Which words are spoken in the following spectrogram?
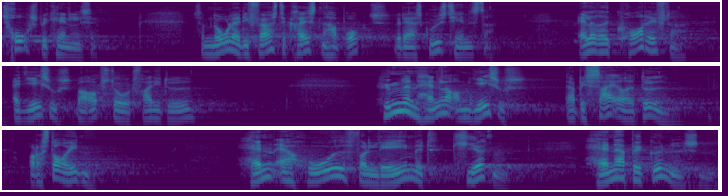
trosbekendelse, som nogle af de første kristne har brugt ved deres gudstjenester, allerede kort efter, at Jesus var opstået fra de døde. Hymnen handler om Jesus, der besejrede døden, og der står i den, han er hovedet for lægemet kirken. Han er begyndelsen,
